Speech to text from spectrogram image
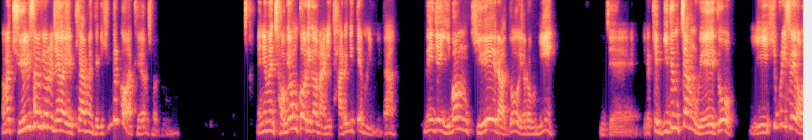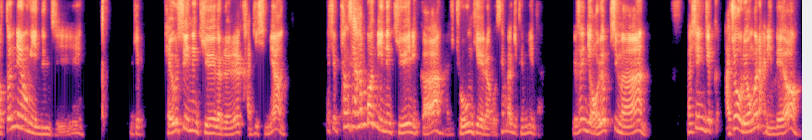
아마 주일 설교를 제가 이렇게 하면 되게 힘들 것 같아요, 저도. 왜냐면 적용거리가 많이 다르기 때문입니다. 근데 이제 이번 기회라도 여러분이 이제 이렇게 믿음장 외에도 이 히브리서에 어떤 내용이 있는지 이렇게 배울 수 있는 기회를 가지시면 사실 평생 한 번 있는 기회니까 아주 좋은 기회라고 생각이 듭니다. 그래서 이제 어렵지만 사실 이제 아주 어려운 건 아닌데요.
